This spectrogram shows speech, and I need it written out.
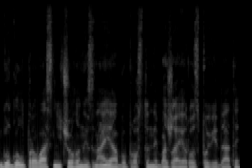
Google про вас нічого не знає або просто не бажає розповідати.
